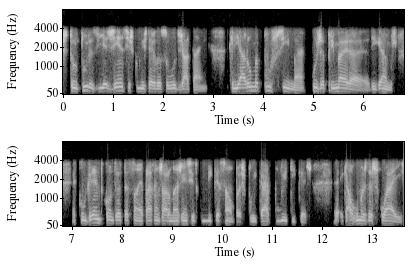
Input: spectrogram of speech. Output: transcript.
estruturas e agências que o Ministério da Saúde já tem, criar uma por cima, cuja primeira, digamos, a grande contratação é para arranjar uma agência de comunicação para explicar políticas eh, algumas das quais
